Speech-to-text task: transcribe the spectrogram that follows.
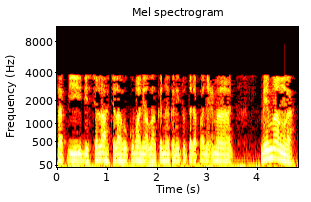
tapi di celah-celah hukuman yang Allah kenakan itu terdapat nikmat. Memanglah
